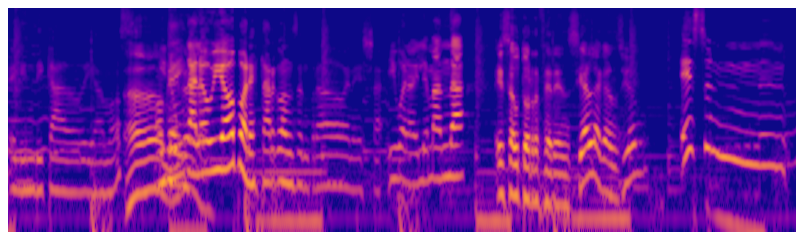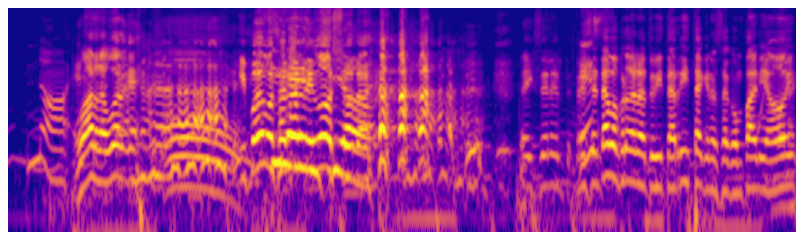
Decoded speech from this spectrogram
el indicado, digamos. Ah, y mira. nunca lo vio por estar concentrado en ella. Y bueno, y le manda... ¿Es autorreferencial la canción? Es un... No, es... Guarda, guarda. Y podemos hablar de Goyo también. Excelente. Presentamos, perdón, a tu guitarrista que nos acompaña hoy.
